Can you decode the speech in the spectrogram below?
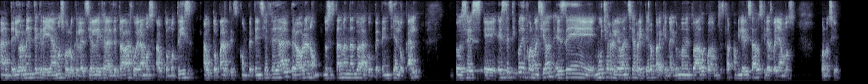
anteriormente creíamos, o lo que le decía la ley federal de trabajo, éramos automotriz, autopartes, competencia federal, pero ahora no, nos están mandando a la competencia local entonces, eh, este tipo de información es de mucha relevancia, reitero, para que en algún momento dado podamos estar familiarizados y las vayamos conociendo.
